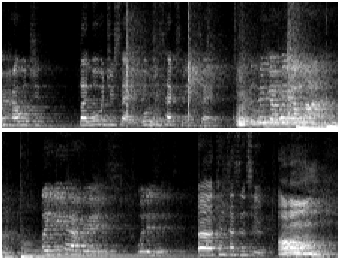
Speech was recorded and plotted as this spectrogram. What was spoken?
Instagram, how would you, like, what would you say? What would you text me and say? Pick your, pick your line. Like, do you have grids? What is it? Uh, contestant two. Um,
